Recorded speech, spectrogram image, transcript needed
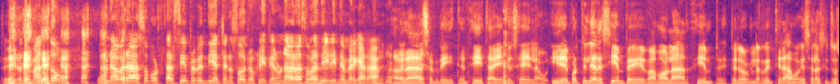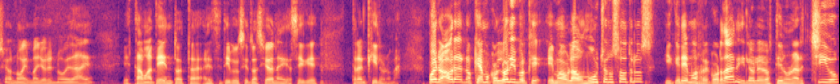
Pero te mando un abrazo por estar siempre pendiente de nosotros, Cristian. Un abrazo para ti, Cristian Vergara. Abrazo, Cristian. Sí, está bien que sea de la U. Y de Deportes Liares siempre vamos a hablar, siempre. Pero le reiteramos, esa es la situación, no hay mayores novedades. Estamos atentos a, a este tipo de situaciones, así que tranquilo nomás. Bueno, ahora nos quedamos con Loli porque hemos hablado mucho nosotros y queremos recordar, y Loli nos tiene un archivo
